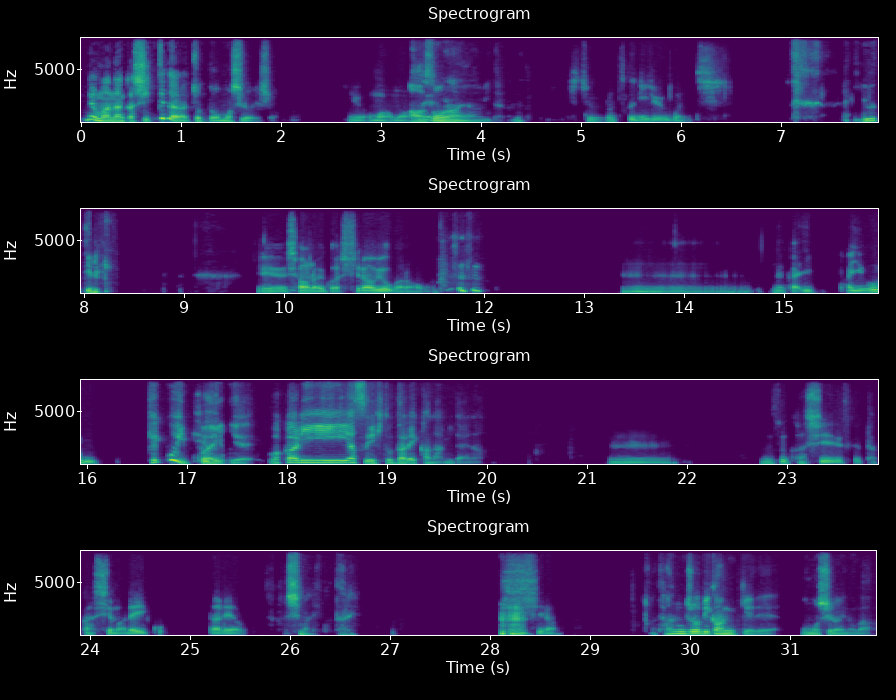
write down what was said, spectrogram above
でもまあなんか知ってたらちょっと面白いでしょ。いや、まあまあ、あ、ね。そうなんや、みたいなね。7月25日。言うてる。えー、しゃあないから調べようかな。うーん。なんかいっぱいおる。結構いっぱいいて、わかりやすい人誰かな、みたいな。うーん。難しいですけど、高島玲子。誰やろ？高島で誰？知らん。誕生日関係で面白いのが、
